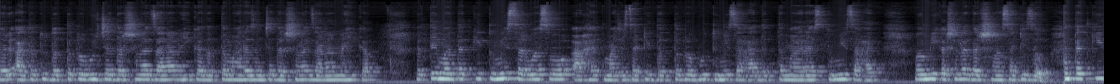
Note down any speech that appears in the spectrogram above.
तर आता तू दत्तप्रभूंच्या दर्शनात जाणार नाही का? दत्त महाराजांच्या दर्शनात जाणार नाही का? तर ते म्हणतात की तुम्ही सर्वस्व आहात माझ्यासाठी. दत्तप्रभू तुम्हीच आहात. दत्त महाराज तुम्हीच आहात. मग मी कशाला दर्शनासाठी जाऊ? म्हणतात की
